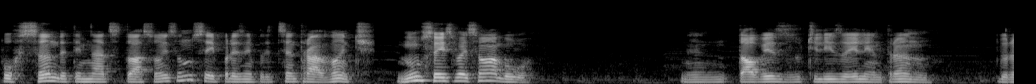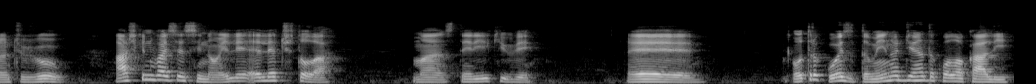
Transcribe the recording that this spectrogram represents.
forçando determinadas situações, eu não sei, por exemplo, de centroavante, não sei se vai ser uma boa. Né? Talvez utilize ele entrando durante o jogo, Acho que não vai ser assim não. Ele, ele é titular. Mas teria que ver. É... Outra coisa, também não adianta colocar ali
